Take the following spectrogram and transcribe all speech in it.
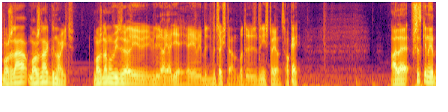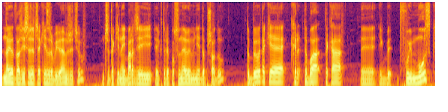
Można, można gnoić. Można mówić, że "Ej, ja, nie, coś tam, bo to jest wyniszczające. Okej. Ale wszystkie naj, najodważniejsze rzeczy, jakie zrobiłem w życiu, czy takie najbardziej, e, które posunęły mnie do przodu, to były takie, to była taka, jakby twój mózg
